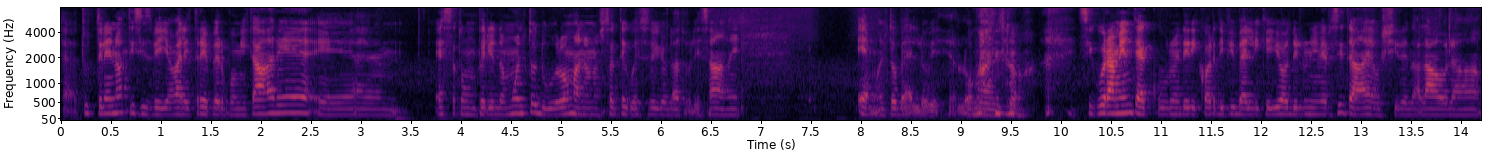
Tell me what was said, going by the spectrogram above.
Eh, tutte le notti si svegliava alle tre per vomitare e ehm, è stato un periodo molto duro, ma nonostante questo io ho dato l'esame. È molto bello vederlo. Molto. Sicuramente ecco, uno dei ricordi più belli che io ho dell'università è uscire dall'aula,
